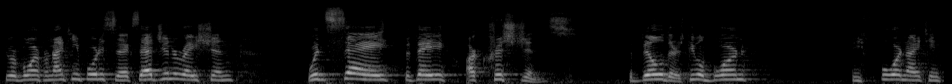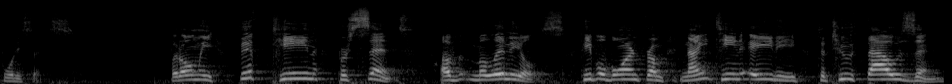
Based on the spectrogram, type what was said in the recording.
if you were born from 1946, that generation would say that they are Christians. The builders, people born before 1946. But only 15% of millennials, people born from 1980 to 2000,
